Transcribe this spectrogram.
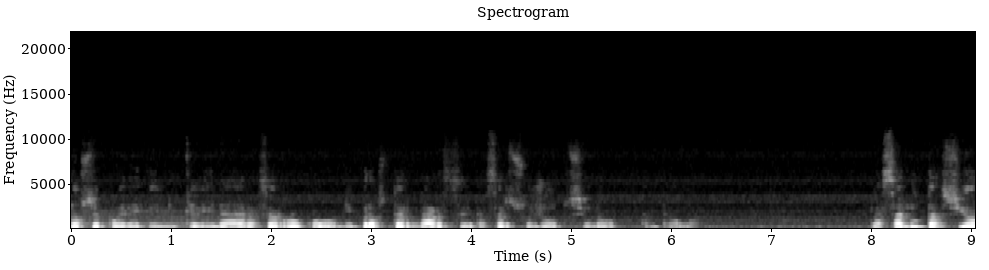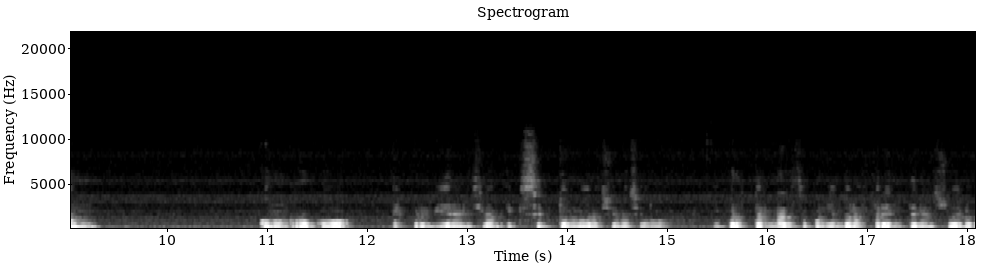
No se puede inclinar a hacer rukú ni prosternarse a hacer suyud, sino ante Allah. La salutación con un rocó es prohibida en el Islam, excepto en la oración hacia Allah. Y prosternarse poniendo la frente en el suelo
